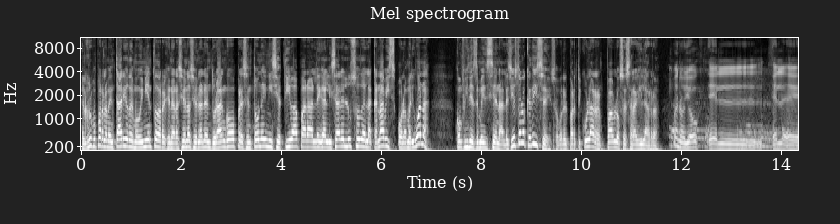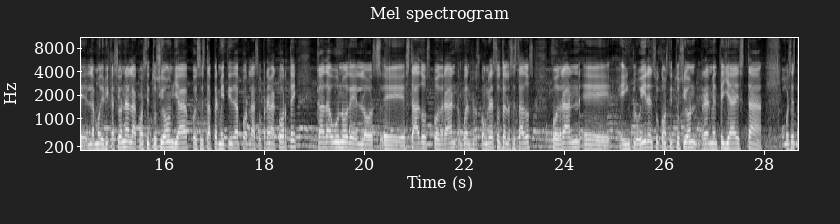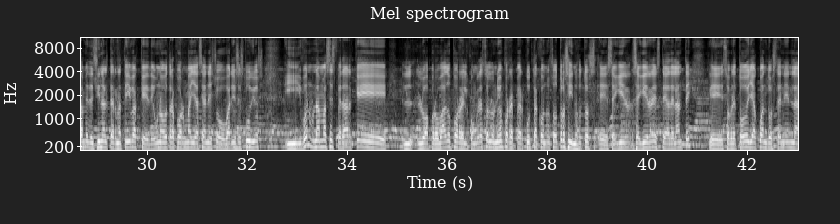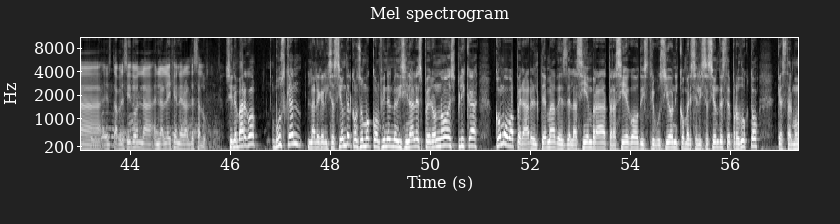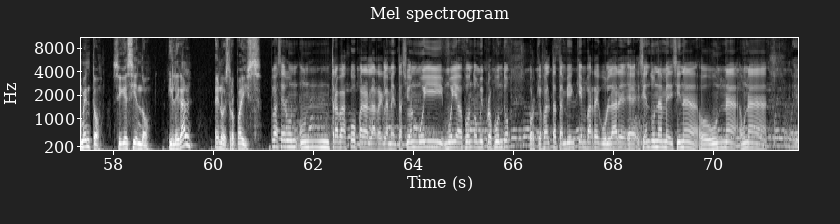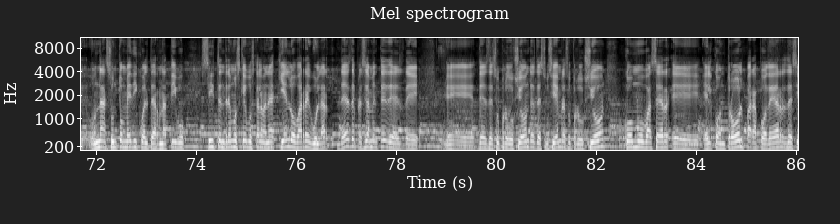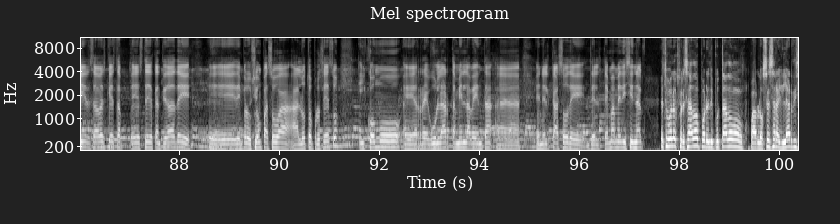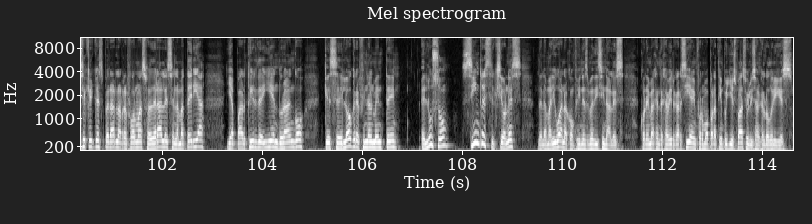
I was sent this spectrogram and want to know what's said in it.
El Grupo Parlamentario de Movimiento de Regeneración Nacional en Durango presentó una iniciativa para legalizar el uso de la cannabis o la marihuana con fines medicinales. Y esto es lo que dice sobre el particular Pablo César Aguilar. Bueno, yo, el, eh, la modificación a la Constitución ya pues está permitida por la Suprema Corte. Cada uno de los eh, estados podrán, bueno, los congresos de los estados podrán eh, incluir en su Constitución realmente ya esta, pues esta medicina alternativa que de una u otra forma ya se han hecho varios estudios y bueno, nada más esperar que lo aprobado por el Congreso de la Unión por repercuta con nosotros y nosotros eh, seguir, seguir este, adelante, eh, sobre todo ya cuando estén en la, establecido en la, en la Ley General de Salud. Sin embargo, buscan la legalización del consumo con fines medicinales, pero no explica cómo va a operar el tema desde la siembra, trasiego, distribución y comercialización de este producto que hasta el momento sigue siendo ilegal en nuestro país. Va a ser un, trabajo para la reglamentación muy, muy a fondo, muy profundo, porque falta también quién va a regular, eh, siendo una medicina o una, una, eh, un asunto médico alternativo, sí tendremos que buscar la manera quién lo va a regular, desde precisamente desde eh, desde su producción, desde su siembra, su producción, cómo va a ser eh, el control para poder decir, sabes que esta, esta cantidad de, eh, producción pasó al otro proceso y cómo regular también la venta en el caso del tema medicinal. Esto fue lo expresado por el diputado Pablo César Aguilar. Dice que hay que esperar las reformas federales en la materia y a partir de ahí en Durango que se logre finalmente el uso sin restricciones de la marihuana con fines medicinales. Con la imagen de Javier García informó para Tiempo y Espacio Luis Ángel Rodríguez.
